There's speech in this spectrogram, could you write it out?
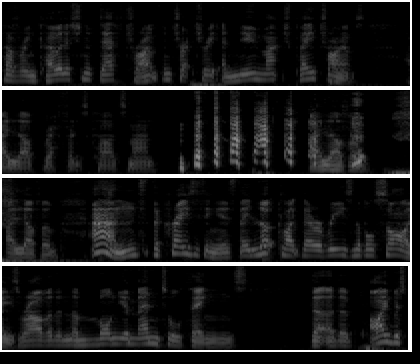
covering Coalition of Death, Triumph and Treachery, and new match play triumphs. I love reference cards, man. I love them. I love them. And the crazy thing is, they look like they're a reasonable size rather than the monumental things that are the. I was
